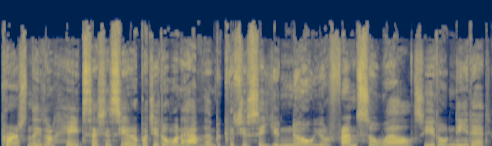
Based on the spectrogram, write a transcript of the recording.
personally don't hate session zero, but you don't want to have them because you say you know your friends so well, so you don't need it.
